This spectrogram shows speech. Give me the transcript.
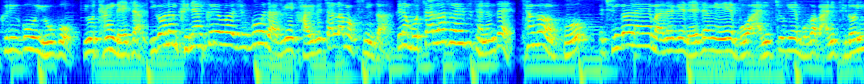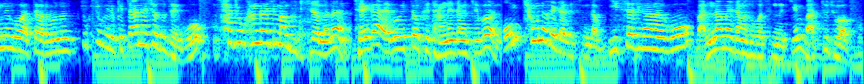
그리고 요거 요닭 내장 이거는 그냥 끓여가지고 나중에 가위로 잘라 먹습니다. 그냥 뭐 잘라서 해도 되는데 상관없고 중간에 만약에 내장에 뭐 안쪽에 뭐가 많이 들어있는 것 같다 그러면은 쭉쭉 이렇게 짜내셔도 되고 사족 한 가지만 붙이자면은 제가 알고 있던 그 닭내장집은 엄청나게 잘 됐습니다. 24시간하고 만남의 장소 같은 느낌? 맛도 좋았고.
